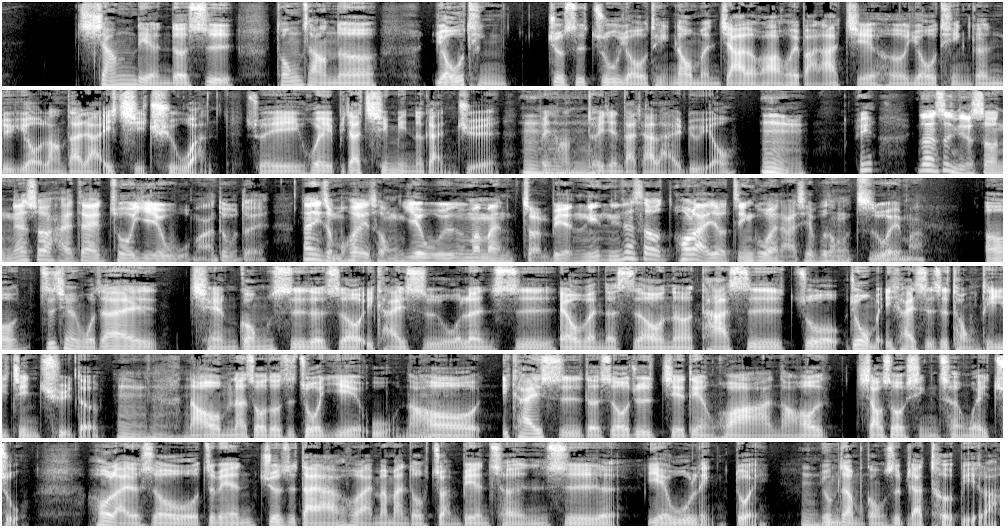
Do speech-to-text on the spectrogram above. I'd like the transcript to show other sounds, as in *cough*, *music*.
相连的是，通常呢，游艇就是租游艇。那我们家的话，会把它结合游艇跟旅游，让大家一起去玩，所以会比较亲民的感觉。非常推荐大家来旅游。嗯，诶、欸，认识你的时候，你那时候还在做业务嘛，对不对？那你怎么会从业务慢慢转变？你你那时候后来有经过哪些不同的职位吗？哦，之前我在前公司的时候，一开始我认识 Elvin 的时候呢，他是做，就我们一开始是同梯进去的，嗯嗯，然后我们那时候都是做业务，然后一开始的时候就是接电话，然后销售行程为主，后来的时候我这边就是大家后来慢慢都转变成是业务领队，嗯，因为我们在我们公司比较特别啦，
